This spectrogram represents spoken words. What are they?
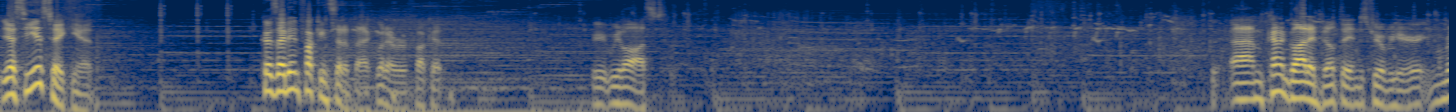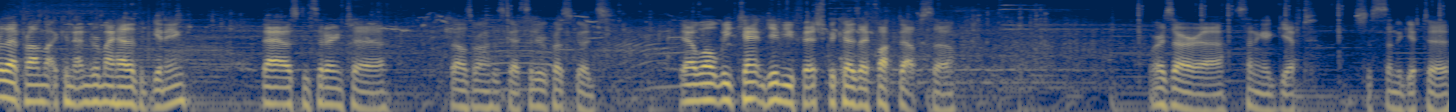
Yes, he is taking it. Because I didn't fucking set it back. Whatever, fuck it. We, we lost. Uh, I'm kind of glad I built the industry over here. Remember that problem, conundrum I had at the beginning? That I was considering to... What was wrong with this guy? City request goods. Yeah, well, we can't give you fish because I fucked up, so... Where's our, uh, sending a gift? Let's just send a gift to...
